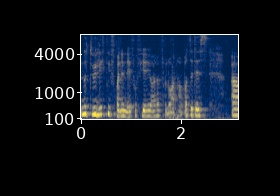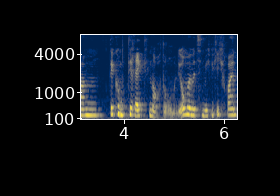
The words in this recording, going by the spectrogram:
natürlich die Freundin, die ich vor vier Jahren verloren habe. Also das, ähm, die kommt direkt nach der Oma. Die Oma wird sich nämlich wirklich freuen.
